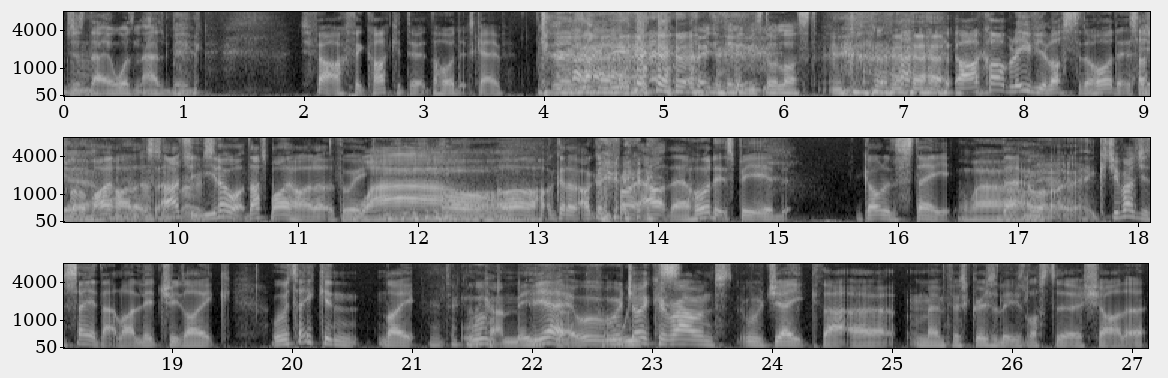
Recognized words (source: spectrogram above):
just Yeah. that it wasn't as big. to be fair, I think I could do it. The Hornets game. Crazy thing is, we still lost. Oh, I can't believe you lost to the Hornets. That's one of my highlights. that's Actually, you know what? That's my highlight of the week. Wow. Oh, I'm gonna I'm gonna throw it out there. Hornets beating Golden State. Wow. That, yeah. Could you imagine saying that? Like literally, like we were taking like Yeah, taking we look were- at me. yeah, for, we, for we were joking around with Jake that uh, Memphis Grizzlies lost to Charlotte.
